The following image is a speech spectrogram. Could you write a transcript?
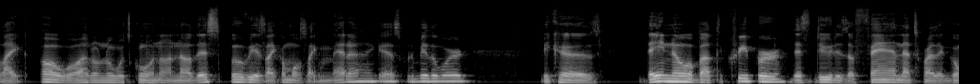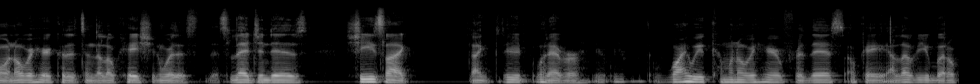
like, oh well, I don't know what's going on. No, this movie is like almost like meta, I guess would be the word, because they know about the creeper. This dude is a fan. That's why they're going over here because it's in the location where this this legend is. She's like, like, dude, whatever. Why are we coming over here for this? Okay, I love you, but oh,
